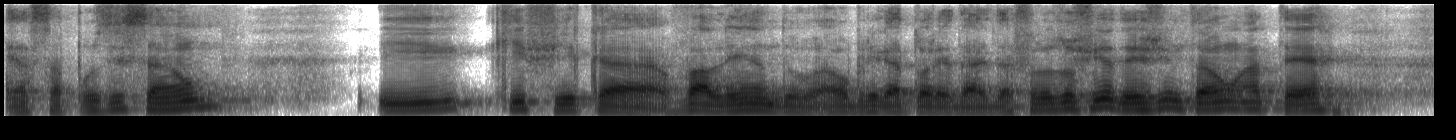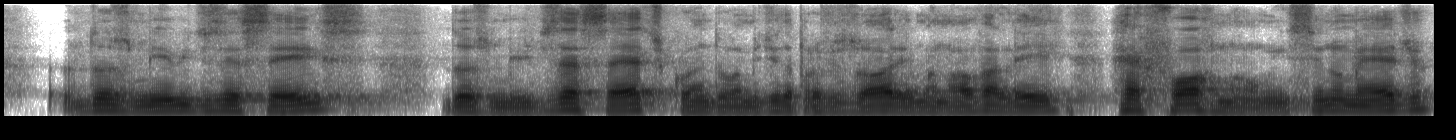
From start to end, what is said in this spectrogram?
essa posição e que fica valendo a obrigatoriedade da filosofia desde então até 2016, 2017, quando uma medida provisória e uma nova lei reformam o ensino médio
